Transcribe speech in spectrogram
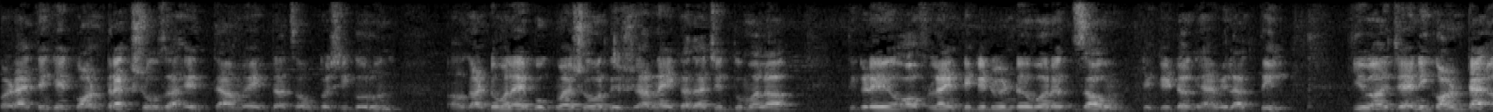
पण आय थिंक हे कॉन्ट्रॅक्ट शोज आहेत त्यामुळे एकदा चौकशी करून कारण तुम्हाला हे बुकमाय शोवर दिसणार नाही. कदाचित तुम्हाला तिकडे ऑफलाईन तिकीट विंडोवरच जाऊन तिकीटं घ्यावी लागतील. किंवा ज्यांनी कॉन्टॅक्ट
